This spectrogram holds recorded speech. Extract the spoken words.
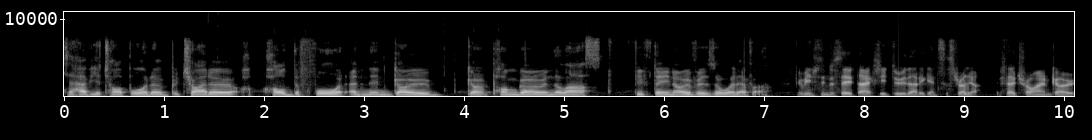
to have your top order, but try to hold the fort and then go go pongo in the last fifteen overs or whatever. It'd be interesting to see if they actually do that against Australia. If they try and go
